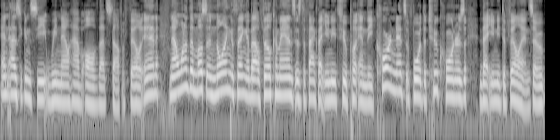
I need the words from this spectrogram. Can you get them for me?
And as you can see, we now have all of that stuff filled in. Now, one of the most annoying thing about fill commands is the fact that you need to put in the coordinates for the two corners that you need to fill in. So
